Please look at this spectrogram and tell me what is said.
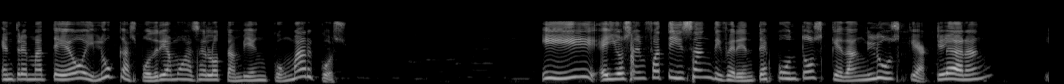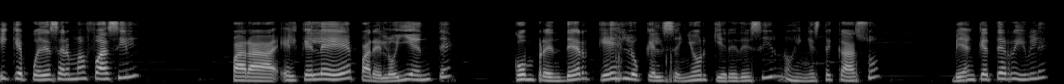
entre Mateo y Lucas. Podríamos hacerlo también con Marcos. Y ellos enfatizan diferentes puntos que dan luz, que aclaran y que puede ser más fácil para el que lee, para el oyente, comprender qué es lo que el Señor quiere decirnos. En este caso, vean qué terrible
